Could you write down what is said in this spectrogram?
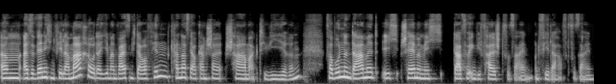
ähm, also wenn ich einen Fehler mache oder jemand weist mich darauf hin, kann das ja auch ganz schnell Scham aktivieren. Verbunden damit, ich schäme mich dafür irgendwie falsch zu sein und fehlerhaft zu sein.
